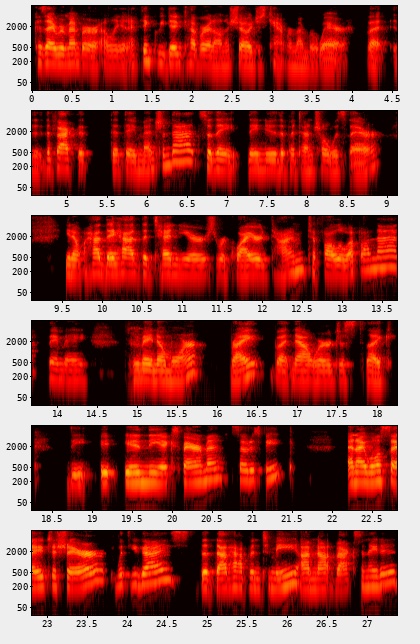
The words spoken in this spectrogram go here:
because I remember Elliot, I think we did cover it on a show. I just can't remember where. But the fact that that they mentioned that, so they they knew the potential was there. You know, had they had the 10 years required time to follow up on that, they may yeah. we may know more right? But now we're just like the in the experiment so to speak. And i will say to share with you guys that that happened to me. I'm not vaccinated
